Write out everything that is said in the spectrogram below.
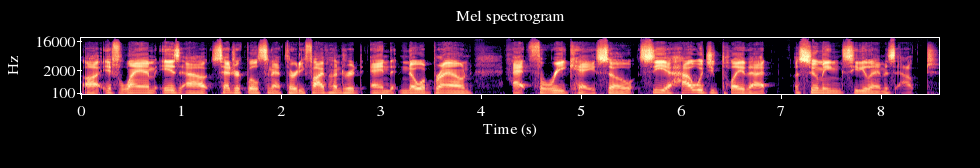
Uh, if Lamb is out, Cedric Wilson at 3,500 and Noah Brown at 3K. So, Sia, how would you play that, assuming CeeDee Lamb is out?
